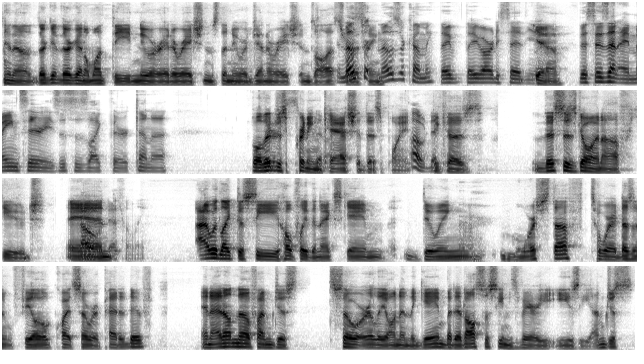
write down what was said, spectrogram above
You know, they're they're gonna want the newer iterations, the newer generations, all that and sort those of are thing. those are coming. They've they've already said you know, yeah. this isn't a main series. This is like they're kind of Well, they're They're just printing cash at this point. Oh, definitely. because this is going off huge, oh, and oh definitely. I would like to see hopefully the next game doing more stuff to where it doesn't feel quite so repetitive. And I don't know if I'm just so early on in the game, but it also seems very easy. I'm just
